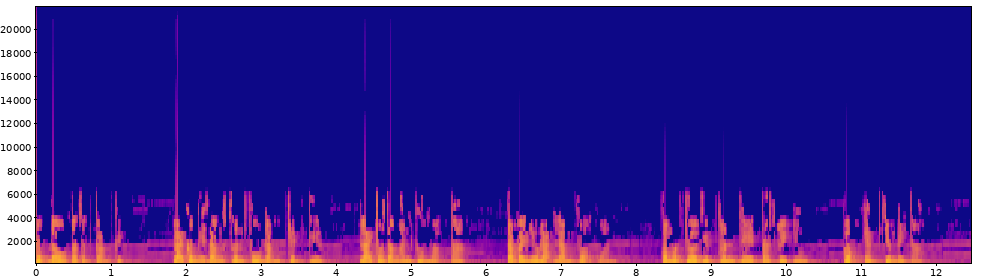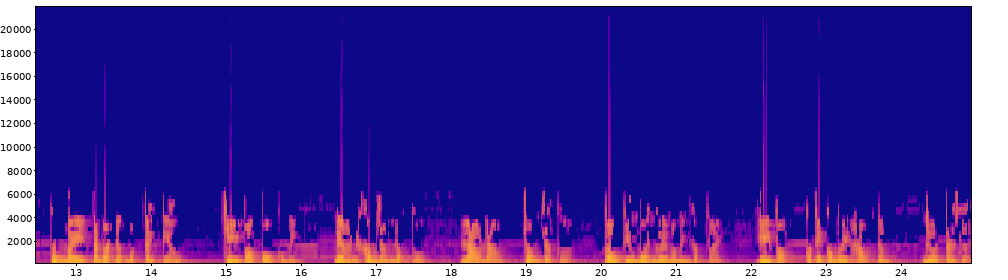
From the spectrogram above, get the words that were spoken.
Lúc đầu ta rất cảm kích lại không nghĩ rằng Sơn Phu đáng chết kia. Lại cho rằng hắn cứu mạng ta. Ta phải lưu lại làm vợ của hắn. Còn muốn thừa dịp thân thể ta suy yếu, Cưỡng ép chiếm lấy ta. Cũng mày ta đoạt được một cái kéo, Chỉ vào cổ của mình, Để hắn không dám động thủ. Lảo đảo, trốn ra cửa, Cầu cứu mỗi người mà mình gặp phải. Hy vọng có thể có người hào tâm Đưa ta rời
